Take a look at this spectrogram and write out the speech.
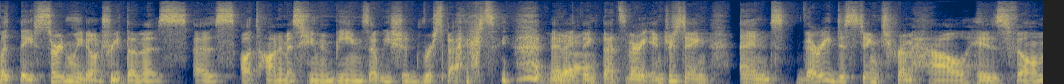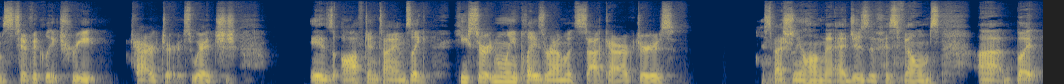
but they certainly don't treat them as as autonomous human beings that we should respect. and Yeah. I think that's very interesting and very distinct from how his films typically treat characters, which is oftentimes like he certainly plays around with stock characters, especially along the edges of his films. Uh, but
